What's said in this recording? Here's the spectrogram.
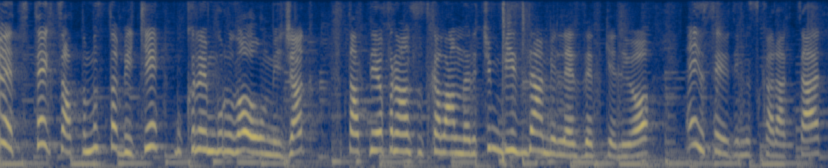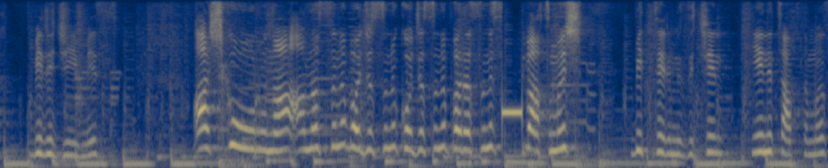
Evet tek tatlımız tabii ki bu krem burula olmayacak. Tatlıya Fransız kalanlar için bizden bir lezzet geliyor. En sevdiğimiz karakter biriciğimiz. Aşkı uğruna anasını, bacısını, kocasını, parasını s**p atmış. Bitterimiz için yeni tatlımız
